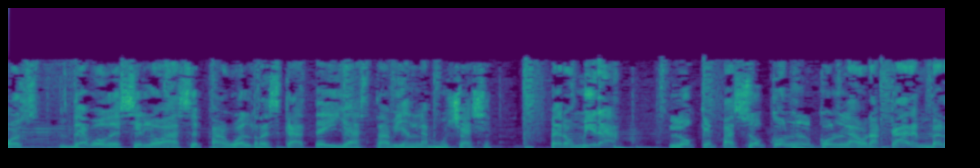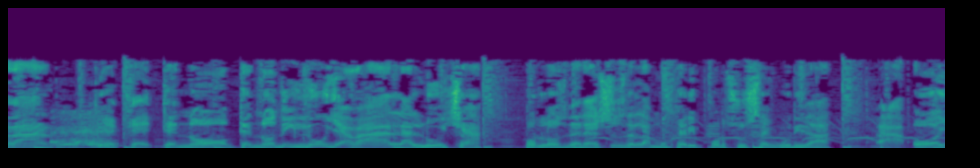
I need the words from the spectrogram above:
pues debo decirlo, se pagó el rescate y ya está bien la muchacha. Pero mira, lo que pasó con, con Laura Karen, ¿verdad? Que, que, que no, que no diluya, va, la lucha por los derechos de la mujer y por su seguridad. Ah, hoy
